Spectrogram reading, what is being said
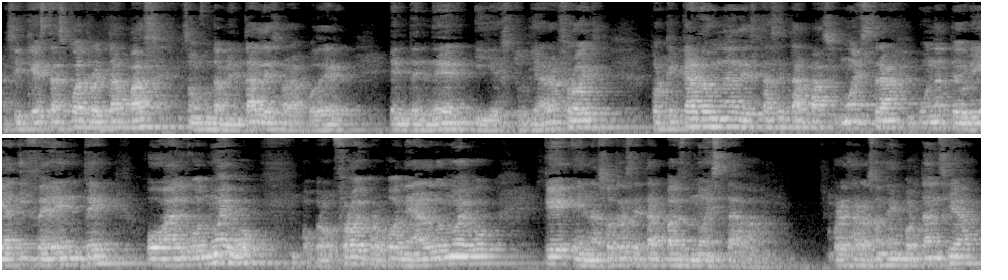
Así que estas cuatro etapas son fundamentales para poder entender y estudiar a Freud porque cada una de estas etapas muestra una teoría diferente o algo nuevo, o Freud propone algo nuevo que en las otras etapas no estaba. Por esa razón la importancia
